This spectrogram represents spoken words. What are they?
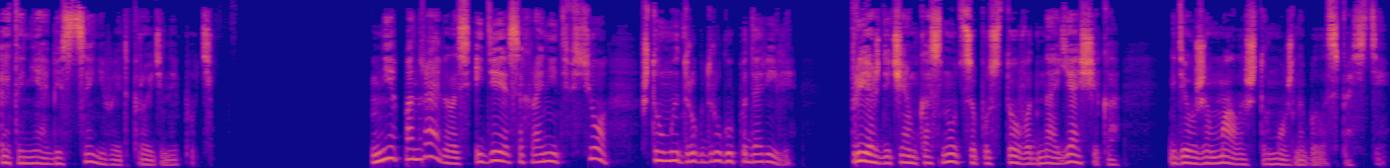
это не обесценивает пройденный путь. Мне понравилась идея сохранить все, что мы друг другу подарили, прежде чем коснуться пустого дна ящика, где уже мало что можно было спасти.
